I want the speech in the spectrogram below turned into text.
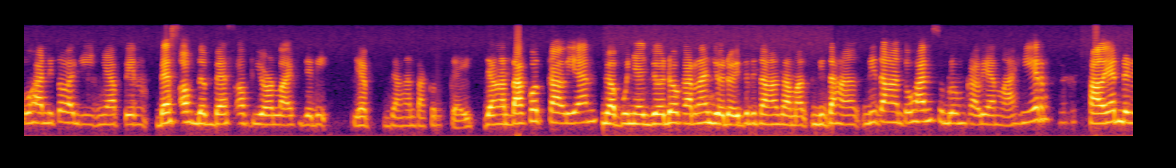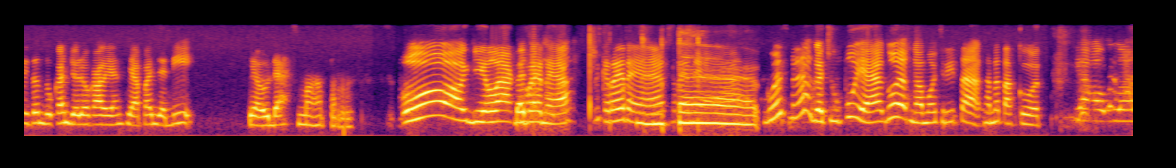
Tuhan itu lagi nyiapin best of the best of your life jadi Yap, jangan takut guys. Jangan takut kalian nggak punya jodoh karena jodoh itu di tangan sama di tangan di tangan Tuhan sebelum kalian lahir. Kalian udah ditentukan jodoh kalian siapa. Jadi ya udah semangat terus. Oh, gila, Baca- keren ya. Keren ya. Mantap. Gue sebenarnya agak cupu ya. Gue nggak mau cerita karena takut. Ya Allah.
